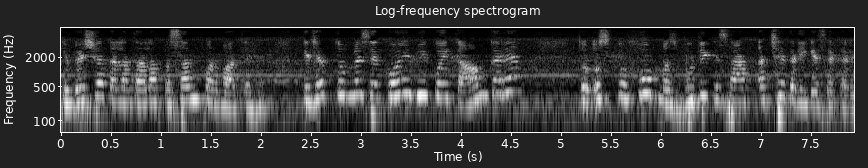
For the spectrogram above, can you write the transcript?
کہ بے شک اللہ تعالیٰ پسند فرماتے ہیں کہ جب تم میں سے کوئی بھی کوئی کام کرے، تو اس کو خوب مضبوطی کے ساتھ اچھے طریقے سے کرے۔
